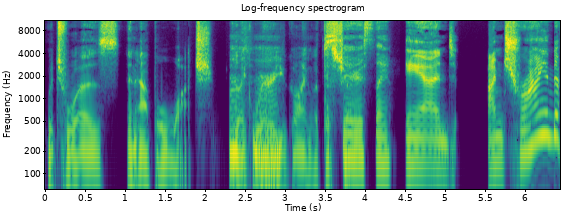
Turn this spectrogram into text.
which was an Apple Watch. You're like, where are Mhm. you going with this? Seriously. And I'm trying to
